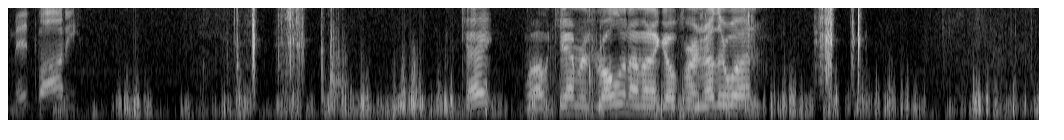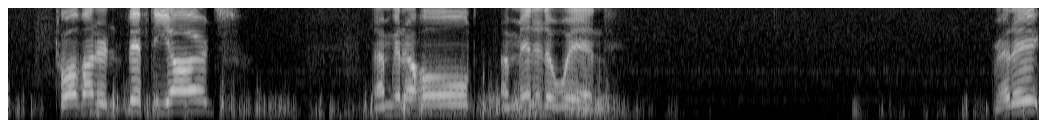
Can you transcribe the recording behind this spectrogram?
Mid body. Okay, while the camera's rolling, I'm gonna go for another one. 1,250 yards. I'm gonna hold a minute of wind. Ready?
